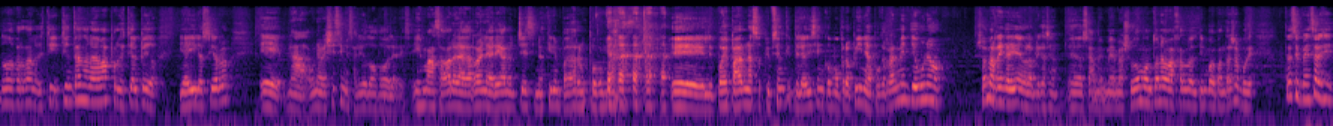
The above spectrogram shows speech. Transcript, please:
no, es verdad, estoy, estoy entrando nada más porque estoy al pedo. Y ahí lo cierro. Eh, nada, una belleza y me salió 2 dólares. Es más, ahora le agarraron y le agregaron, che, si nos quieren pagar un poco más, eh, le puedes pagar una suscripción que te lo dicen como propina, porque realmente uno, yo me reencariné con la aplicación. Eh, o sea, me, me- ayudó un montón a bajarlo el tiempo de pantalla porque te hace pensar, decir,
